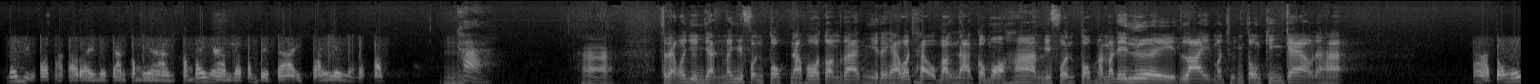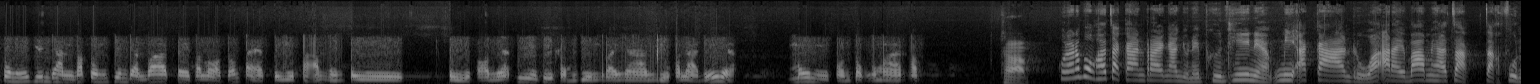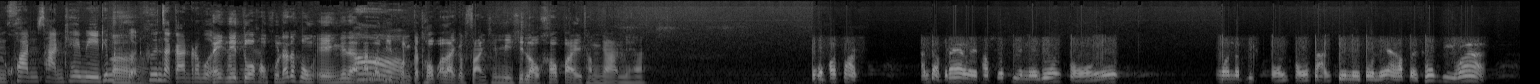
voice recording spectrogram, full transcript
ไม่มีอุปสรรคอะไรในการทำงานทำให้งานมาสำเร็จได้อีกครั้งหนึ่งอะนะครับอืมค่ะฮะ แสดงว่ายืนยันไม่มีฝนตกนะเพราะว่าตอนแรกมีรายงานว่าแถวบางนากม5มีฝนตกมันไม่ได้เลื่อยไล่มาถึงตรงกิ่งแก้วนะฮะอ่าตรงนี้ตรงนี้ยืนยันครับตรงนี้ยืนยันว่าในตลอดตั้งแต่ปีสามถึงปีสี่ตอนเนี้ยที่ที่ผมยืนรายงานอยู่ขนาดนี้เนี่ย ไม่มีฝนตกลงมาครับ ครับ คุณนัทพงศ์คะจากการรายงานอยู่ในพื้นที่เนี่ยมีอาการหรือว่าอะไรบ้างไหมคะจากจากฝุ่นควันสารเคมีที่มันเออเกิดขึ้นจากการระเบิดในในตัวของคุณนัทพงษ์เองเนี่ยนะฮะอ๋อเรามีผลกระทบอะไรกับสารเคมีที่เราเข้าไปทำงานไหมฮะอุปสรรคอันดับแรกเลยครับ ก็คือในเรื่องของมลพิษของของสารเคมีตัวเนี้ยครับ แต่โชคดีว่า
